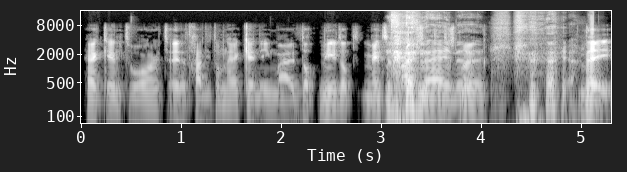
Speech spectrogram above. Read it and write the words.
herkend wordt. En het gaat niet om de herkenning, maar dat meer dat mensen het luisteren, dat is leuk. nee. ja. Nee,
